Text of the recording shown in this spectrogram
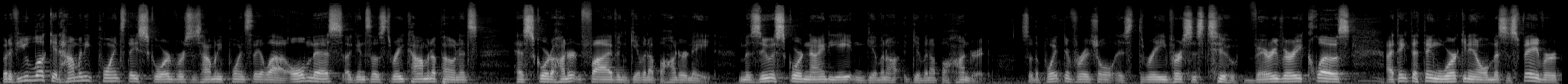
But if you look at how many points they scored versus how many points they allowed, Ole Miss against those three common opponents has scored 105 and given up 108. Mizzou has scored 98 and given given up 100. So the point differential is three versus two. Very, very close. I think the thing working in Ole Miss's favor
